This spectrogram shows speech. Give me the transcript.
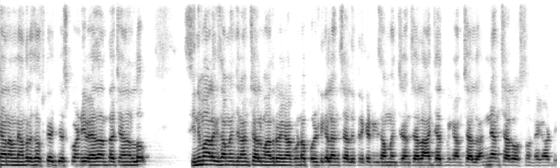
ఛానల్ని అందరూ సబ్స్క్రైబ్ చేసుకోండి. వేదాంత ఛానల్లో సినిమాలకు సంబంధించిన అంశాలు మాత్రమే కాకుండా పొలిటికల్ అంశాలు క్రికెట్కి సంబంధించిన అంశాలు ఆధ్యాత్మిక అంశాలు అన్ని అంశాలు వస్తుంటాయి కాబట్టి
